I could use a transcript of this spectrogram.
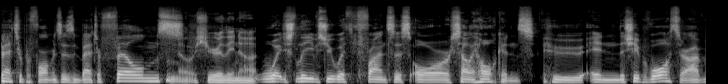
better performances and better films. No, surely not. Which leaves you with Frances or Sally Hawkins, who in The Shape of Water, I've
